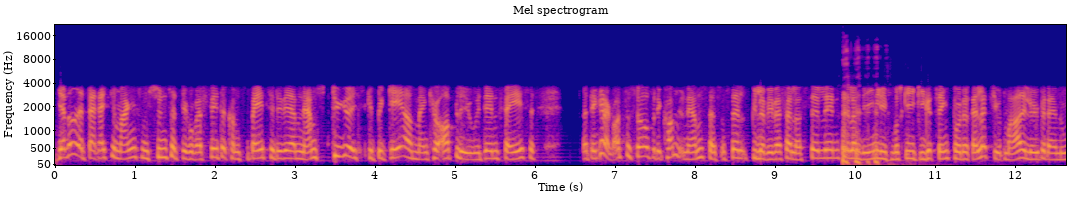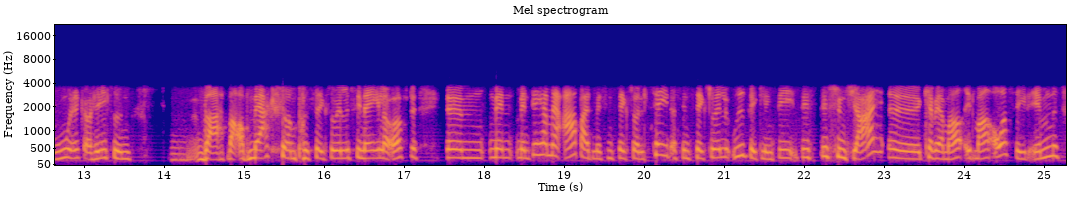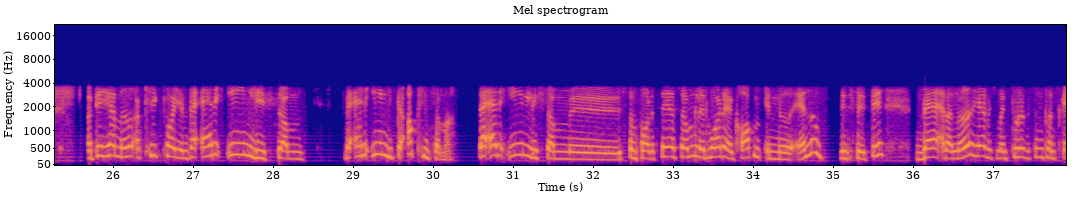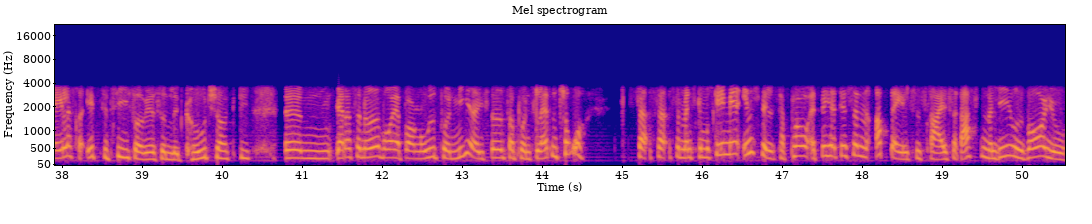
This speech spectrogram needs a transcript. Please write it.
Jeg ved, at der er rigtig mange, som synes, at det kunne være fedt at komme tilbage til det der nærmest dyriske begær, man kan opleve i den fase. Og det kan jeg godt forstå, for det kom jo nærmest af sig selv, bilder vi i hvert fald os selv ind, selvom vi egentlig måske gik og tænkte på det relativt meget i løbet af en uge, ikke? og hele tiden var, var opmærksom på seksuelle signaler ofte. Øhm, men, men det her med at arbejde med sin seksualitet og sin seksuelle udvikling, det, det, det synes jeg øh, kan være meget, et meget overset emne. Og det her med at kigge på, jamen, hvad er det egentlig, som, hvad er det egentlig, der ophidser mig? Hvad er det egentlig, som, øh, som får det til at summe lidt hurtigere i kroppen end noget andet, hvis det er det? Hvad er der noget her, hvis man putter det sådan på en skala fra 1 til 10, for at være sådan lidt coach Øhm, er der så noget, hvor jeg bonger ud på en 9 i stedet for på en slatten 2? Så, så, så man skal måske mere indstille sig på, at det her det er sådan en opdagelsesrejse resten af livet, hvor jo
